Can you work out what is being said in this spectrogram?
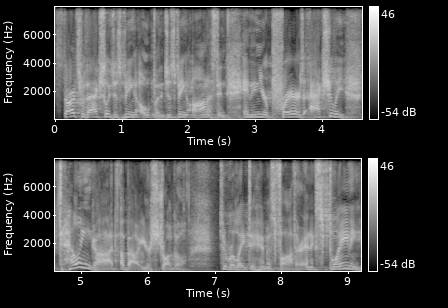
starts with actually just being open and just being honest and, and in your prayers actually telling god about your struggle to relate to him as father and explaining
